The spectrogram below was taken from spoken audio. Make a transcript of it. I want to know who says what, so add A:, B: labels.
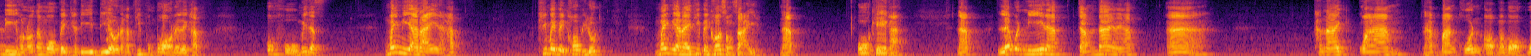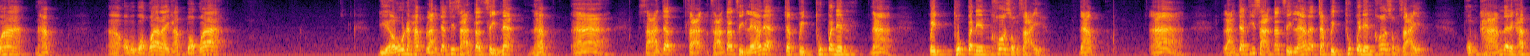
A: คดีของน้องตังโมเป็นคดีเดียวนะครับ ที่ผมบอกเลยเลยครับ โอ้โหมีแต่ไม่มีอะไรนะครับ ที่ไม่เป็นข้อพิรุษไม่มีอะไรที่เป็นข้อสงสัยนะครับ โอเคค่ะ นะครับ แล้ววันนี้นะครับจำได้ไหมครับ อ่า ทนายความนะครับ บางคนออกมาบอกว่านะครับอออกมาบอกว่าอะไรครับ บอกว่า เดี๋ยวนะครับ หลังจากที่ศาลตัดสินเนี่ยนะครับ อ่า ศาลจะศาลศาลตัดสินแล้วเนี่ยจะปิดทุกประเด็นนะปิดทุกประเด็นข้อสงสัยนะครับอ่าหลังจากที่ศาลตัดสินแล้วนะจะปิดทุกประเด็นข้อสงสัย ผมถามเลยครับ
